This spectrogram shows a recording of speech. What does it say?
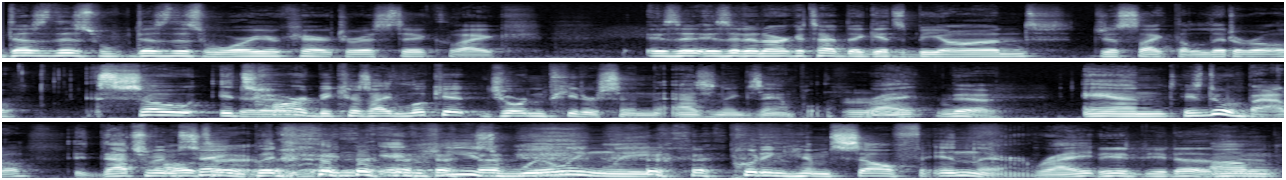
does this does this warrior characteristic like is it is it an archetype that gets beyond just like the literal? So it's You know? hard because I look at Jordan Peterson as an example, right? Yeah. And He's doing battle. That's what I'm saying. time. But and, and he's willingly putting himself in there, right? He, he does. Um, yeah.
